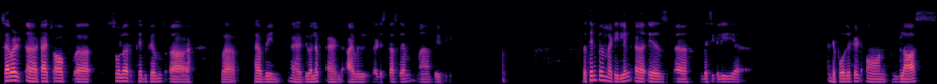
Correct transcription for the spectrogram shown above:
Several uh, types of solar thin films have been uh, developed and I will uh, discuss them uh, briefly. The thin film material uh, is uh, basically uh, deposited on glass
